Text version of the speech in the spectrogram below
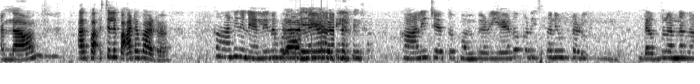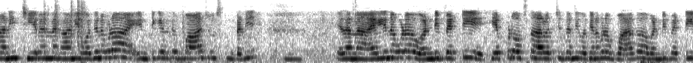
అన్నా? అసలు పాట పాడరా. కానీ నేను వెళ్ళినా కూడా అన్నయ్య ఖాళీ చేత్తో పంపాడు. ఏదో ఒకటి ఇస్తూనే ఉంటాడు. డబ్బులన్నా కానీ చీరన్నా కానీ వదిన కూడా ఇంటికి వెళ్తే బాగా చూసుకుంటుంది. ఏదన్నా వెళ్ళినా కూడా వండి పెట్టి ఎప్పుడు వస్తారు వచ్చిందని వదిన కూడా బాగా వండి పెట్టి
